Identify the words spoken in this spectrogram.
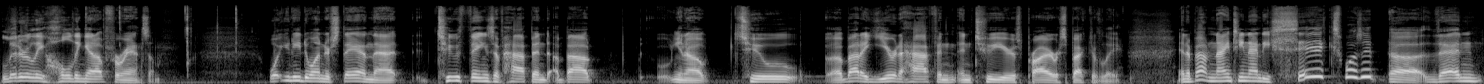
literally holding it up for ransom. What you need to understand that two things have happened about you know two about a year and a half and, and two years prior respectively. In about 1996 was it? Uh, then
